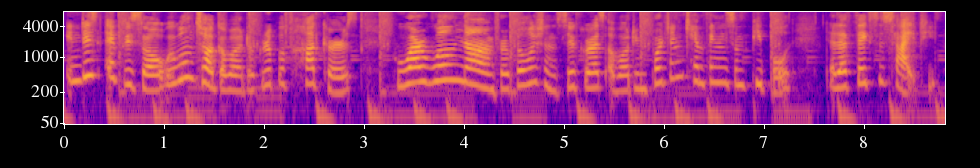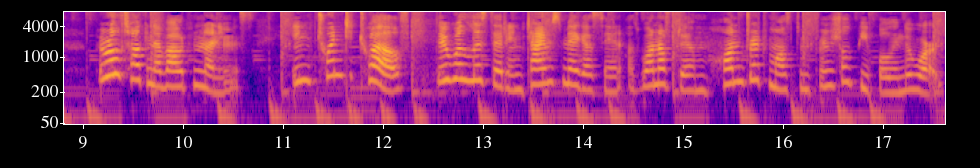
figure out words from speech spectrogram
In this episode, we will talk about a group of hackers who are well known for publishing secrets about important companies and people that affect society. We will talking about Anonymous. In 2012, they were listed in Times Magazine as one of the 100 most influential people in the world.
